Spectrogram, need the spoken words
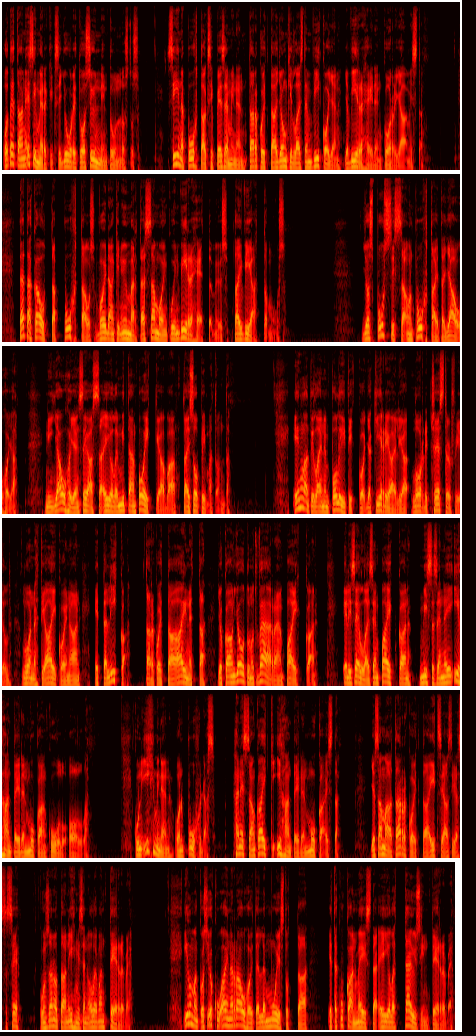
Otetaan esimerkiksi juuri tuo synnin tunnustus. Siinä puhtaaksi peseminen tarkoittaa jonkinlaisten vikojen ja virheiden korjaamista. Tätä kautta puhtaus voidaankin ymmärtää samoin kuin virheettömyys tai viattomuus. Jos pussissa on puhtaita jauhoja, niin jauhojen seassa ei ole mitään poikkeavaa tai sopimatonta – Englantilainen poliitikko ja kirjailija Lordi Chesterfield luonnehti aikoinaan, että lika tarkoittaa ainetta, joka on joutunut väärään paikkaan, eli sellaiseen paikkaan, missä sen ei ihanteiden mukaan kuulu olla. Kun ihminen on puhdas, hänessä on kaikki ihanteiden mukaista. Ja samaa tarkoittaa itse asiassa se, kun sanotaan ihmisen olevan terve. Ilmankos joku aina rauhoitellen muistuttaa, että kukaan meistä ei ole täysin terve.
